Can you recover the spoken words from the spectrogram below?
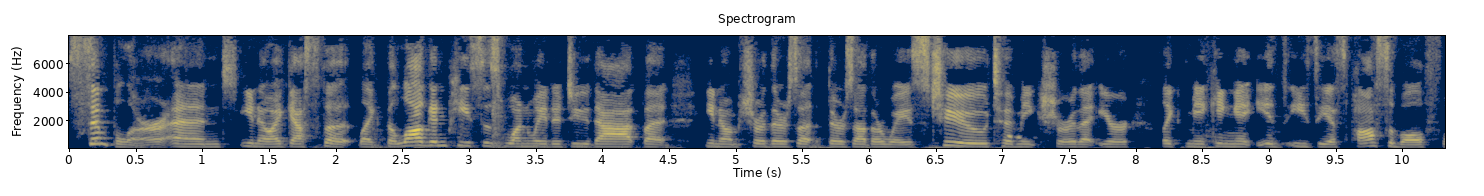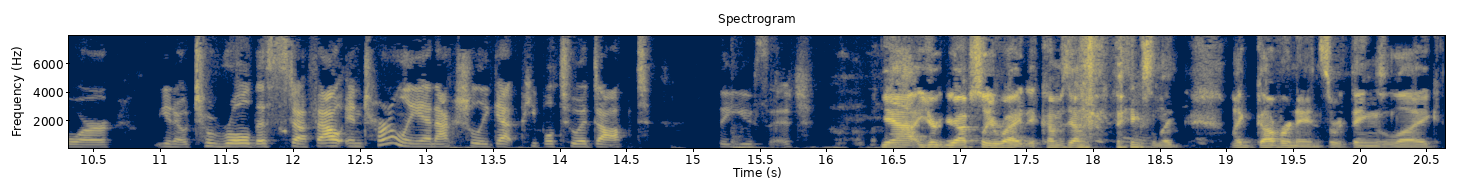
simpler? And you know i guess the like the login piece is one way to do that but you know i'm sure there's a there's other ways too to make sure that you're like making it as easy as possible for you know to roll this stuff out internally and actually get people to adopt the usage. Yeah, you're, you're absolutely right. It comes down to things like like governance or things like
